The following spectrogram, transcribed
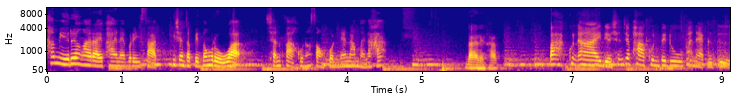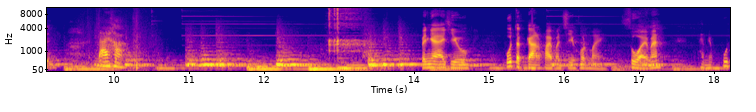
ถ้ามีเรื่องอะไรภายในบริษัทที่ฉันจะเป็นต้องรู้อะ ฉันฝากคุณทั้งสองคนแนะนำหน่อยนะคะ ได้เลยครับป่ะคุณอายเดี๋ยวฉันจะพาคุณไปดูแผนกอื่นๆได้ค่ะ เป็นไงไอคิวผู้จัดการฝ่ายบัญชีคนใหม่ สวยไหมแถมยังพูด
